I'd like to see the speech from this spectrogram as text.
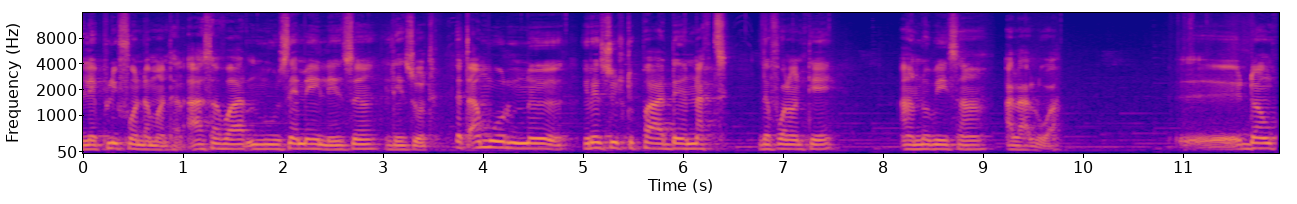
les plus fondamentaux, à savoir nous aimer les uns les autres. Cet amour ne résulte pas d'un acte de volonté en obéissant à la loi. donc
